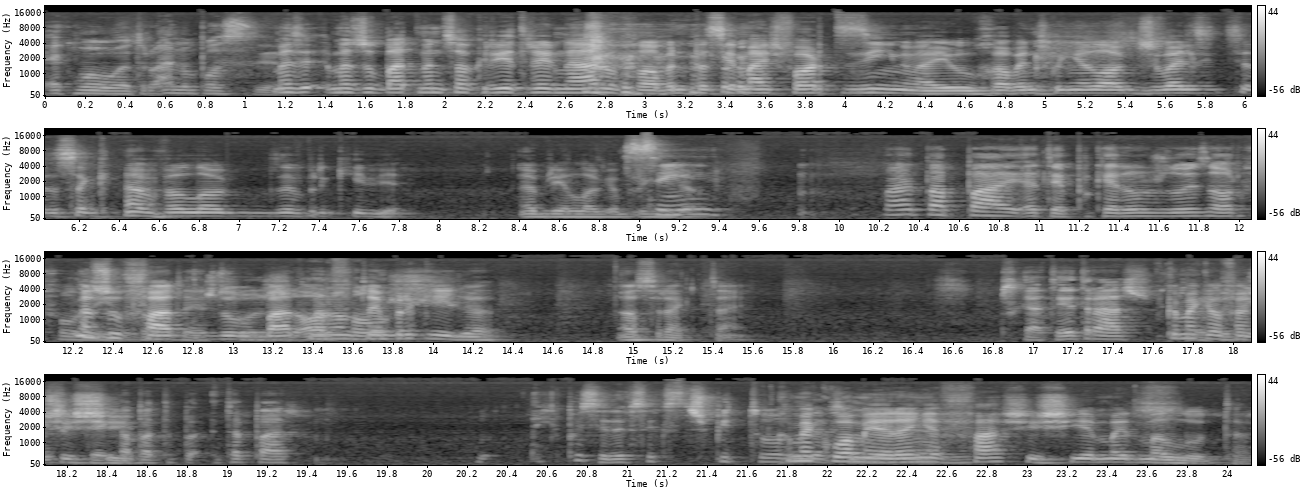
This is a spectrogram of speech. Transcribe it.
É como o outro. Ah, não posso dizer. Mas, mas o Batman só queria treinar o Robin para ser mais fortezinho, não é? E o Robin punha logo de joelhos e sacava logo da brequilha. Abria logo a brequilha. Sim. Ai, papai. Até porque eram os dois órfãos. Mas o fato as do Batman não tem órfãos, brequilha. Ou será que tem? Se calhar tem atrás. Como é que ele faz xixi? Para tapa- tapar. Ai, pois é, deve ser que se despitou. Como é que o Homem-Aranha faz xixi a meio de uma luta?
